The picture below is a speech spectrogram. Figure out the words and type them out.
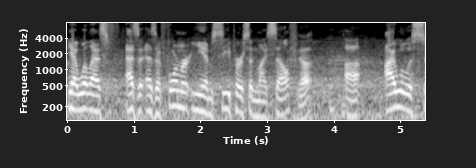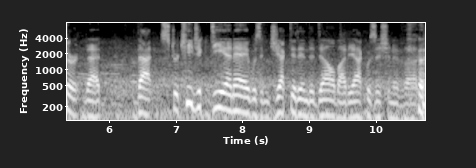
Yeah, well, as, as, a, as a former EMC person myself, Yeah? uh, I will assert that that strategic DNA was injected into Dell by the acquisition of, uh,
